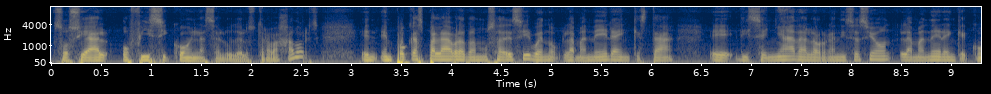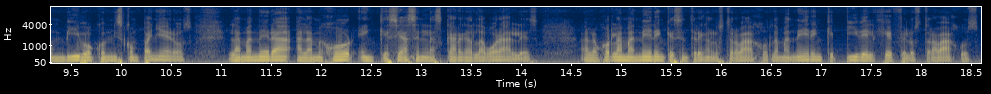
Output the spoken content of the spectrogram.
social o físico en la salud de los trabajadores. En, en, pocas palabras vamos a decir, bueno, la manera en que está eh, diseñada la organización, la manera en que convivo con mis compañeros, la manera a lo mejor en que se hacen las cargas laborales, a lo mejor la manera en que se entregan los trabajos, la manera en que pide el jefe los trabajos,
